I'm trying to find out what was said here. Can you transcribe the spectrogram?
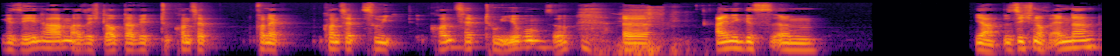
gesehen haben. Also ich glaube, da wird Konzept, von der Konzeptu Konzeptuierung, so, äh, einiges, ähm, ja, sich noch ändern.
